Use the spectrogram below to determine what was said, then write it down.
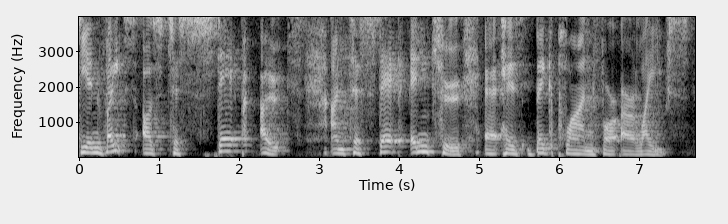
He invites us to step out and to step into uh, His big plan for our lives.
